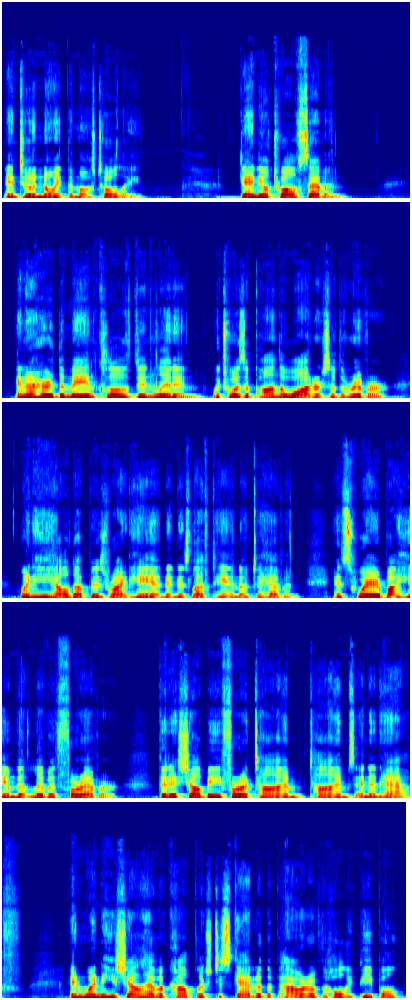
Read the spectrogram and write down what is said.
and to anoint the most holy. Daniel 12:7 And I heard the man clothed in linen, which was upon the waters of the river, when he held up his right hand and his left hand unto heaven, and sware by him that liveth for ever, that it shall be for a time, times, and an half. And when he shall have accomplished to scatter the power of the holy people,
